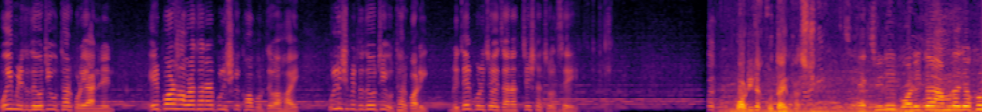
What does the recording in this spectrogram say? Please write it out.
ওই মৃতদেহটি উদ্ধার করে আনলেন। এরপর হাওড়া থানার পুলিশকে খবর দেওয়া হয়। পুলিশ মৃতদেহটি উদ্ধার করে। মৃতের পরিচয় জানার চেষ্টা চলছে। বডিটা কোথায় ভাসছে? অ্যাকচুয়ালি বডিটা আমরা যখন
